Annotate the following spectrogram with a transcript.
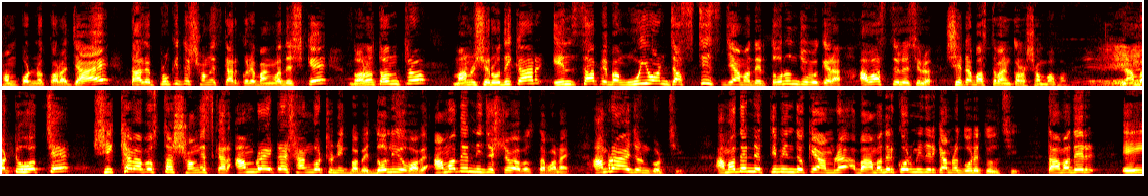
সম্পন্ন করা যায়, তাহলে প্রকৃত সংস্কার করে বাংলাদেশকে গণতন্ত্র, মানুষের অধিকার, ইনসাফ এবং উই ওয়ান জাস্টিস যে আমাদের তরুণ যুবকেরা আওয়াজ তুলেছিল, সেটা বাস্তবায়ন করা সম্ভব হবে। নাম্বার টু হচ্ছে, শিক্ষা ব্যবস্থার সংস্কার আমরা এটা সাংগঠনিকভাবে, দলীয়ভাবে, আমাদের নিজস্ব ব্যবস্থাপনায় আমরা আয়োজন করছি। আমাদের নেতৃবৃন্দকে আমরা বা আমাদের কর্মীদেরকে আমরা গড়ে তুলছি। তা আমাদের এই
